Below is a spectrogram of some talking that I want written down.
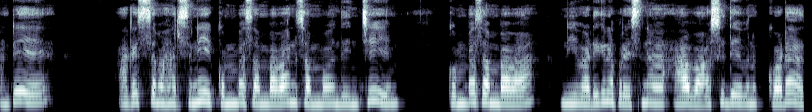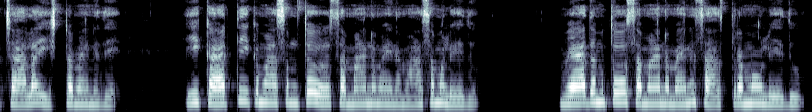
అంటే అగస్త్య మహర్షిని కుంభ సంభవాన్ని సంబోధించి కుంభ సంభవ నీవు అడిగిన ప్రశ్న ఆ వాసుదేవునికి కూడా చాలా ఇష్టమైనదే. ఈ కార్తీక మాసంతో సమానమైన మాసము లేదు. వేదంతో సమానమైన శాస్త్రము లేదు.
